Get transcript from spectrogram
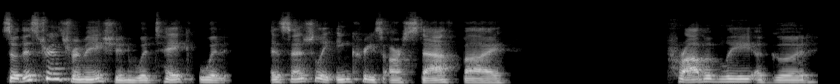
So this transformation would take, would essentially increase our staff by probably a good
